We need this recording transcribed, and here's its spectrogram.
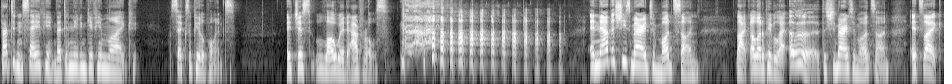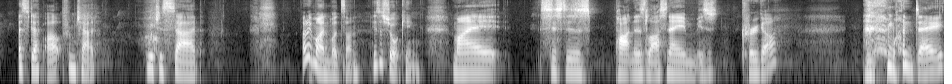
that didn't save him. That didn't even give him like sex appeal points. It just lowered Avril's. and now that she's married to Mod Sun, like a lot of people are like, ugh, that she's married to Mod Sun. It's like a step up from Chad, which is sad. I don't mind Mod Sun. He's a short king. My sister's partner's last name is Kruger. One day,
